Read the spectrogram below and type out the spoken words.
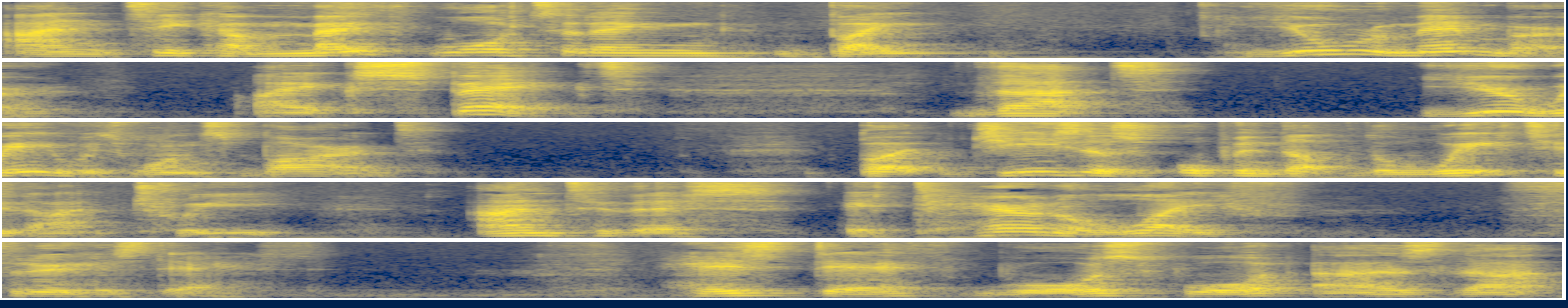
and take a mouth-watering bite, you'll remember, I expect, that your way was once barred. But Jesus opened up the way to that tree and to this eternal life through his death. His death was what, as that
